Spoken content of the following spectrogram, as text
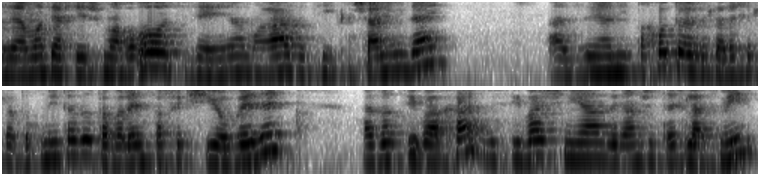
זה אמרתי לך, יש מראות, והמראה הזאת היא קשה לי מדי, אז אני פחות אוהבת ללכת לתוכנית הזאת, אבל אין ספק שהיא עובדת. אז זאת סיבה אחת, וסיבה שנייה זה גם שצריך להתמיד,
